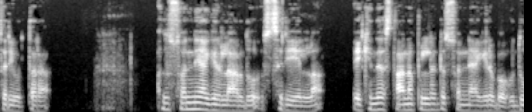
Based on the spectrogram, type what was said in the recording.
ಸರಿ ಉತ್ತರ? ಅದು ಸೊನ್ನೆ ಆಗಿರಲಾರದು ಸರಿಯಿಲ್ಲ ಏಕೆಂದರೆ ಸ್ಥಾನ ಪಲ್ಲಟ ಸೊನ್ನೆ ಆಗಿರಬಹುದು.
